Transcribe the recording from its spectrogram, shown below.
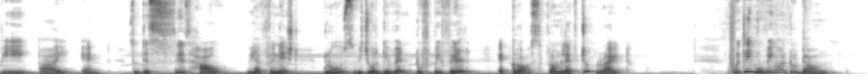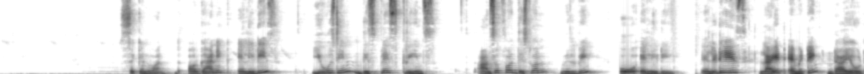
P i n. So this is how we have finished clues which were given to be filled across from left to right quickly moving on to down second one the organic leds used in display screens answer for this one will be oled LED is light emitting diode.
